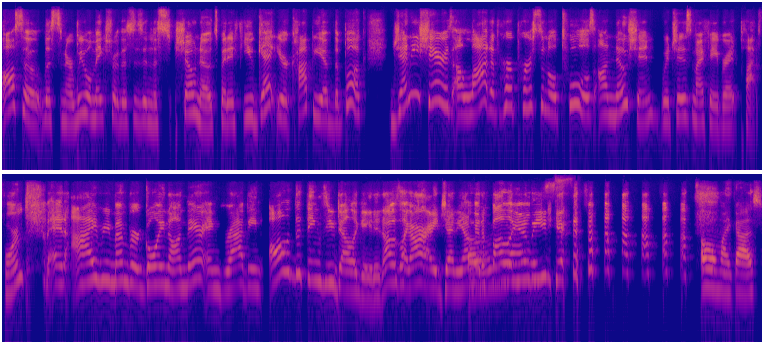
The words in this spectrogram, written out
Also listener we will make sure this is in the show notes but if you get your copy of the book jenny shares a lot of her personal tools on notion which is my favorite platform. And i remember going on there and grabbing all of the things you delegated. I was like all right jenny i'm oh, going to follow yes. your lead here oh my gosh.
